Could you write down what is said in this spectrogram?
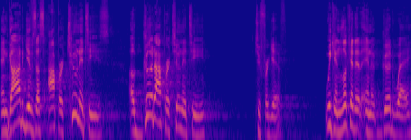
And God gives us opportunities, a good opportunity to forgive. We can look at it in a good way.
